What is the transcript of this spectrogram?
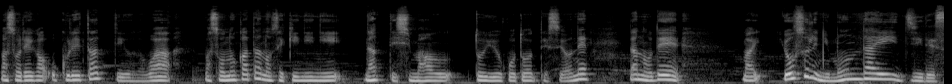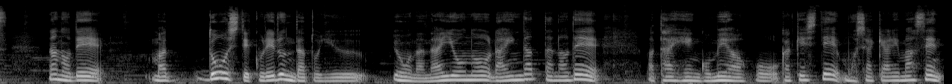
まあ、それが遅れたっていうのは、まあ、その方の責任になってしまうということですよね。なので、まあ、要するに問題児です。なので、まあ、どうしてくれるんだというような内容の LINE だったので、まあ、大変ご迷惑をおかけして申し訳ありません。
